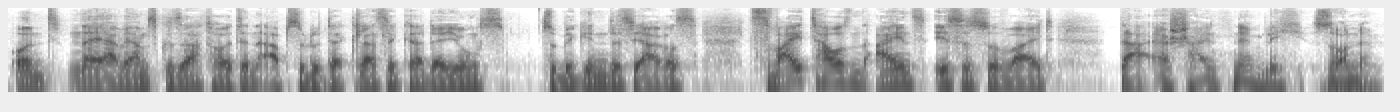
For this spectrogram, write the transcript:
und naja, wir haben es gesagt, heute ein absoluter Klassiker der Jungs. Zu Beginn des Jahres 2001 ist es soweit. Da erscheint nämlich Sonne.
